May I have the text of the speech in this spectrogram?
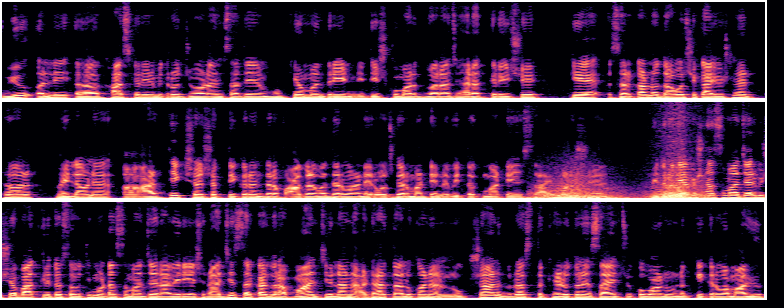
વ્યૂ અલી ખાસ કરીને મિત્રો જોડાણ સાથે મુખ્યમંત્રી નીતિશ કુમાર દ્વારા જાહેરાત કરી છે કે સરકારનો દાવો છે કે આ યોજના હેઠળ મહિલાઓને આર્થિક સશક્તિકરણ તરફ આગળ વધારવા અને રોજગાર માટે નવી તક માટે સહાય મળશે. મિત્રો ત્યાં પ્રશ્ન સમાચાર વિશે વાત કરીએ તો સૌથી મોટા સમાચાર આવી રહ્યા છે. રાજ્ય સરકાર દ્વારા પાંચ જિલ્લાના અઢાર તાલુકાના નુકસાનગ્રસ્ત ખેડૂતોને સહાય ચૂકવવાનું નક્કી કરવામાં આવ્યું,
